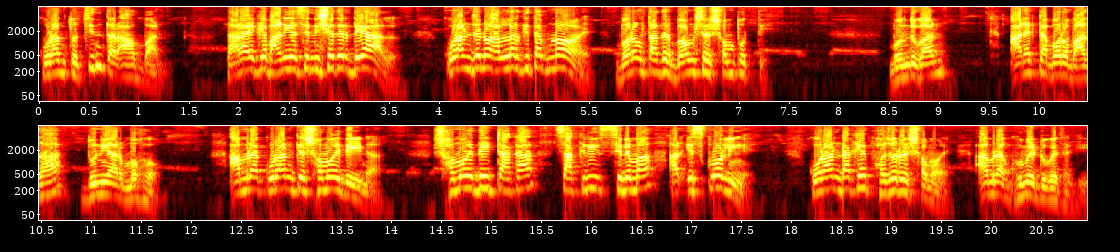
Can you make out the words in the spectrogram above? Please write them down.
কোরআন তো চিন্তার আহ্বান। তারা একে বানিয়েছে নিষেধের দেয়াল। কোরআন যেন আল্লাহর কিতাব নয় বরং তাদের বংশের সম্পত্তি। বন্ধুগণ, আরেকটা বড় বাধা দুনিয়ার মোহ। আমরা কোরআনকে সময় দেই না। সময় দেই টাকা, চাকরি, সিনেমা আর স্ক্রলিংয়ে কোরআন ডাকে ফজরের সময়, আমরা ঘুমে ডুবে থাকি।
